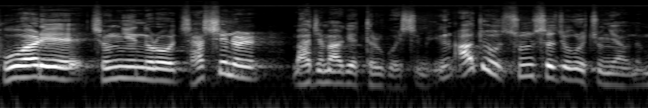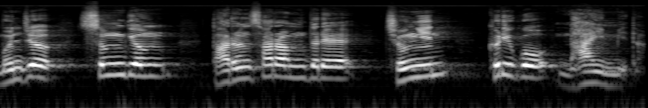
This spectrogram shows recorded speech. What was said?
부활의 정인으로 자신을 마지막에 들고 있습니다. 이건 아주 순서적으로 중요합니다. 먼저 성경 다른 사람들의 정인 그리고 나입니다.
